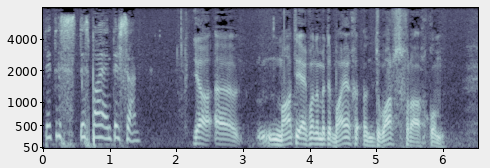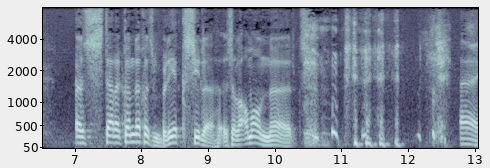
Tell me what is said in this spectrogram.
dit is dis baie interessant. Ja, uh Mati, ek wil net met 'n baie dwarsvraag kom. Is sterrekundiges bleek siele? Is hulle almal nerds? uh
